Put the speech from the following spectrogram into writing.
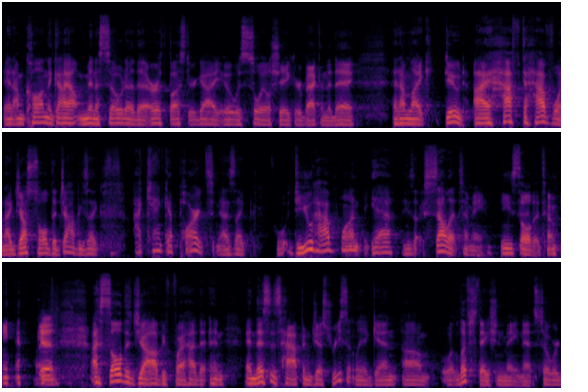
And I'm calling the guy out in Minnesota, the Earthbuster guy. It was Soil Shaker back in the day, and I'm like, "Dude, I have to have one. I just sold the job." He's like I can't get parts. And I was like, do you have one? Yeah. He's like, sell it to me. He sold it to me. like, Good. I sold the job before I had that. And, and this has happened just recently again, um, lift station maintenance. So we're,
